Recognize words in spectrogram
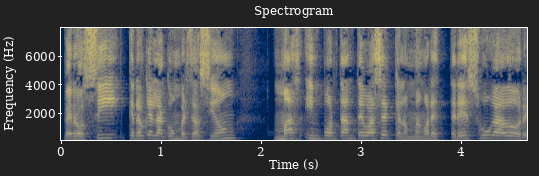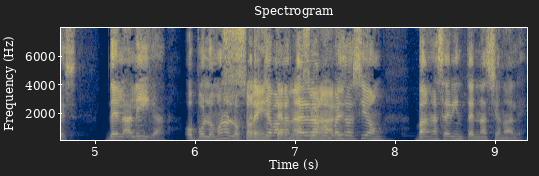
pero sí creo que la conversación más importante va a ser que los mejores tres jugadores de la liga, o por lo menos los Son tres que van a estar en la conversación, van a ser internacionales.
